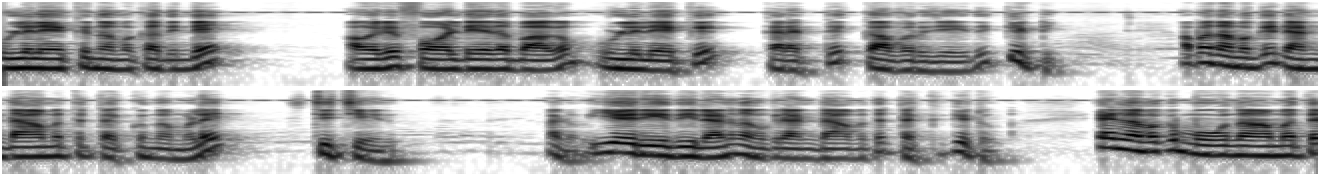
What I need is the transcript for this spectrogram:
ഉള്ളിലേക്ക് നമുക്കതിന്റെ ആ ഒരു ഫോൾഡ് ചെയ്ത ഭാഗം ഉള്ളിലേക്ക് കറക്റ്റ് കവർ ചെയ്ത് കിട്ടി. അപ്പോൾ നമുക്ക് രണ്ടാമത്തെ ടെക്കും നമ്മൾ സ്റ്റിച്ച് ചെയ്തു. കേട്ടോ ഈ ഒരു രീതിയിലാണ് നമുക്ക് രണ്ടാമത്തെ ടെക്ക് കിട്ടുക. ഇനി നമുക്ക് മൂന്നാമത്തെ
